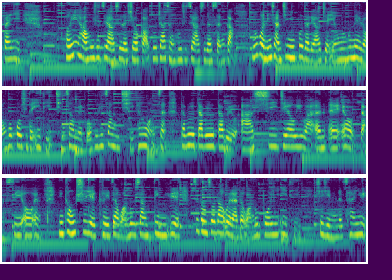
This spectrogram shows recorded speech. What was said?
翻译。彭毅豪呼吸治疗师的修稿，朱嘉诚呼吸治疗师的审稿。如果您想进一步的了解原文内容或过去的议题，请上美国呼吸账户期刊网站 www.rcjoynal.com。您同时也可以在网络上订阅，自动收到未来的网络播音议题。谢谢您的参与，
